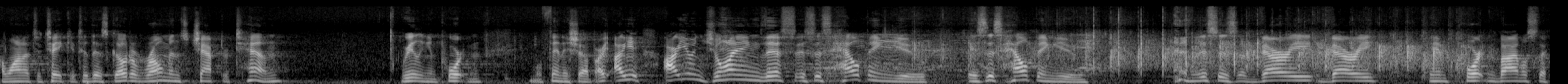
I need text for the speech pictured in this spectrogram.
I wanted to take you to this. Go to Romans chapter 10. Really important. We'll finish up. Are, are, you, are you enjoying this? Is this helping you? Is this helping you? this is a very, very important Bible study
